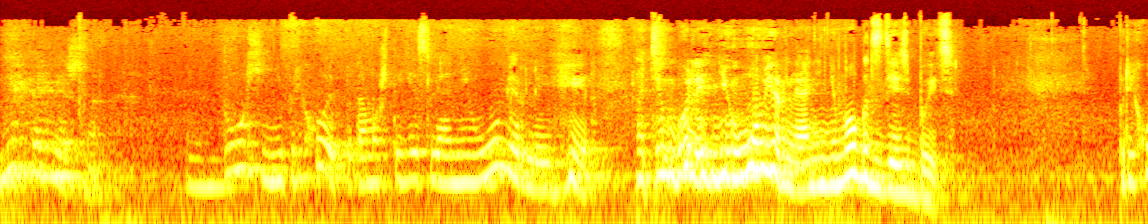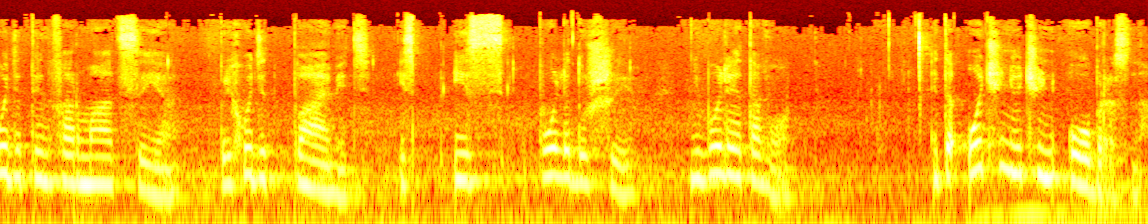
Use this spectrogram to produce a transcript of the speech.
Нет, конечно, духи не приходят, потому что если они умерли, а тем более не умерли, они не могут здесь быть. Приходит информация, приходит память из, из поля души, не более того. Это очень-очень образно.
